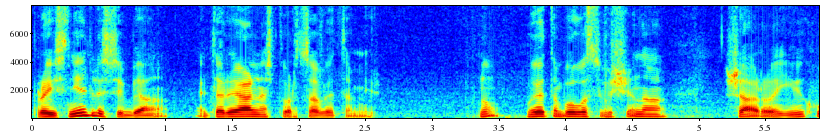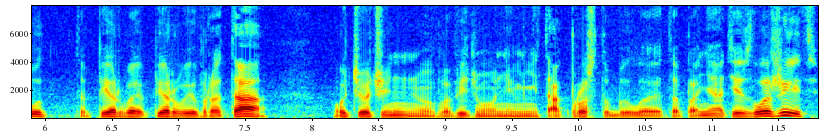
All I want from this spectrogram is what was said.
прояснить для себя, это реальность Творца в этом мире. Ну, в этом была освящена Шара и Ихуд, это первые, первые врата, очень-очень, по-видимому, не, не так просто было это понять и изложить.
